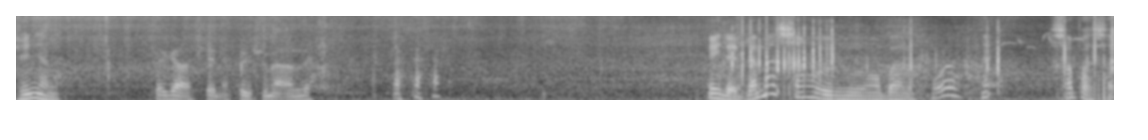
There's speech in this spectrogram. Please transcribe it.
génial. Regarde, elle fait le chemin. Et il a de la masse hein, euh, en bas là. Ouais. Sympa ça.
